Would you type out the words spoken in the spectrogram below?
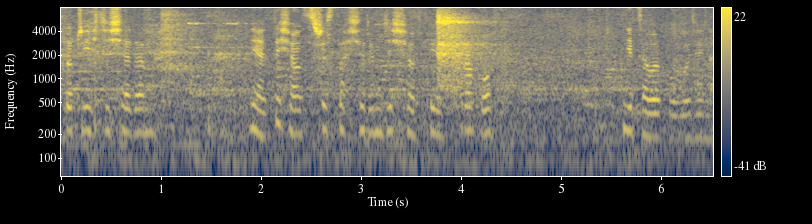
137, nie, 1375 kroków niecałe pół godziny.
